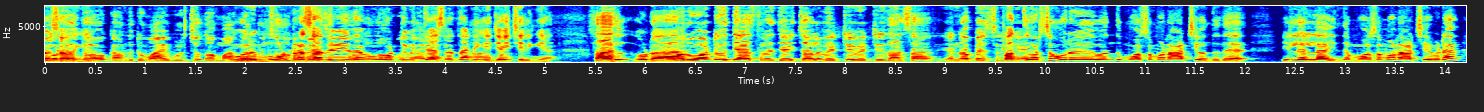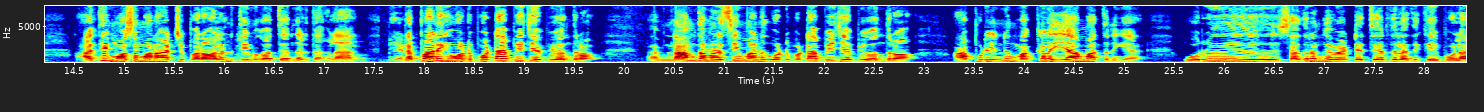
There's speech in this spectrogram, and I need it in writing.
ஊடகத்துல உட்காந்துட்டு வாய் பிடிச்சதோ ஒரு மூன்றரை சதவீத ஓட்டு வித்தியாசத்தில் தான் நீங்கள் ஜெயிச்சிருங்க. சார் அது கூட ஒரு ஓட்டு வித்தியாசத்துல ஜெயிச்சாலும் வெற்றி வெற்றி தான் சார். என்ன பேசுறீங்க? பத்து வருஷம் ஒரு வந்து மோசமான ஆட்சி வந்தது. இல்லை இல்லை இந்த மோசமான ஆட்சியை விட அதி மோசமான ஆட்சி பரவாயில்லன்னு திமுக தேர்ந்தெடுத்தாங்களா? எடப்பாடிக்கு ஓட்டு போட்டால் பிஜேபி வந்துடும் நாம் தமிழர் சீமானுக்கு ஓட்டு போட்டால் பிஜேபி வந்துடும் அப்படின்னு மக்களை ஏமாத்துனீங்க. ஒரு சதுரங்க வேட்டை தேர்தல் அதிகை போல்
